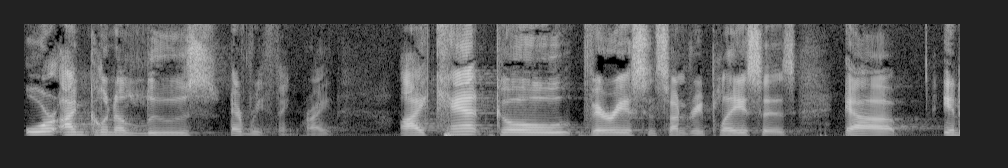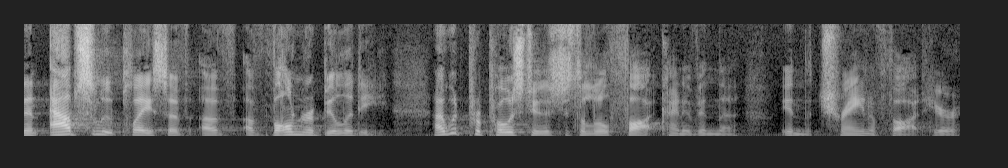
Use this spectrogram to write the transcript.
or I'm going to lose everything, right? I can't go various and sundry places uh, in an absolute place of, of, of vulnerability. I would propose to you, this just a little thought kind of in the, in the train of thought here.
